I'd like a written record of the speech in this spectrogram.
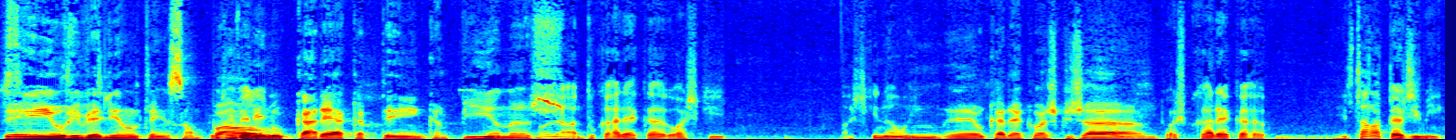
tem, sim. o Rivelino tem em São Paulo, o, Rivelino... o Careca tem em Campinas. Olha, do Careca eu acho que. Acho que não, hein? Hum, é, o Careca eu acho que já. Eu acho que o Careca Ele está lá perto de mim.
